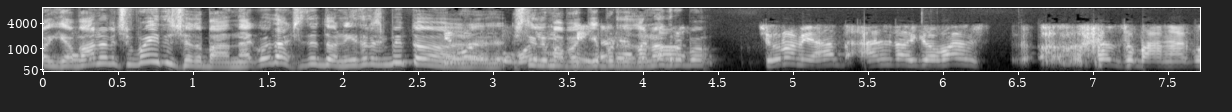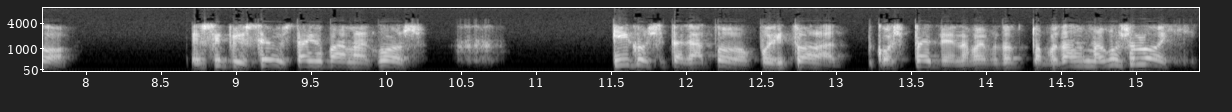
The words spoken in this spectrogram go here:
ο Γιωβάνοβιτς βοήθησε τον Παναθηναϊκό, εντάξει, δεν τον ήθελες, μην τον Τι βοήθησε, ε, στείλουμε από εκεί που βοήθησε, ήρθε τον δεν άνθρωπο. Συγγνώμη, αν, αν ήταν ο Γιωβάνη φέτος τον Παναγό, εσύ πιστεύεις ότι θα έχει ο Παναγό 20% που έχει τώρα, 25% να πάει το, το ποτάσμα, εγώ σου λέω όχι.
